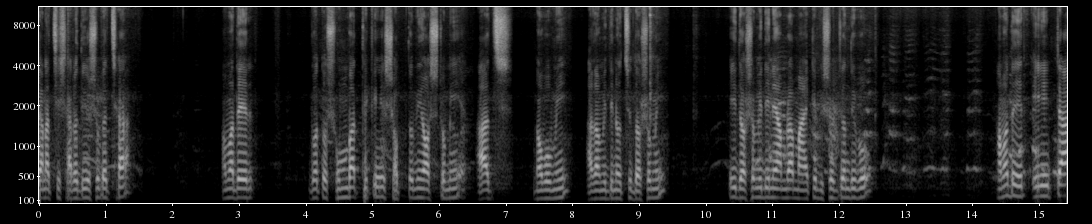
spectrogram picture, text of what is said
জানাচ্ছি শারদীয় শুভেচ্ছা। আমাদের গত সোমবার থেকে সপ্তমী, অষ্টমী, আজ নবমী, আগামী দিন হচ্ছে দশমী। এই দশমী দিনে আমরা মায়াকে বিসর্জন দিব। আমাদের এটা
